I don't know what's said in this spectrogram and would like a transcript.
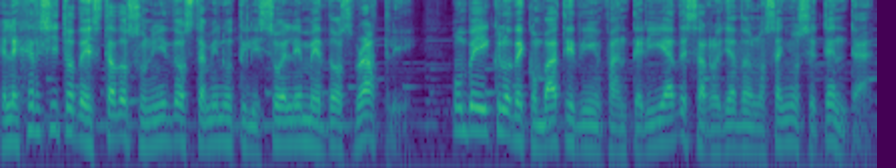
El ejército de Estados Unidos también utilizó el M2 Bradley, un vehículo de combate de infantería desarrollado en los años 70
